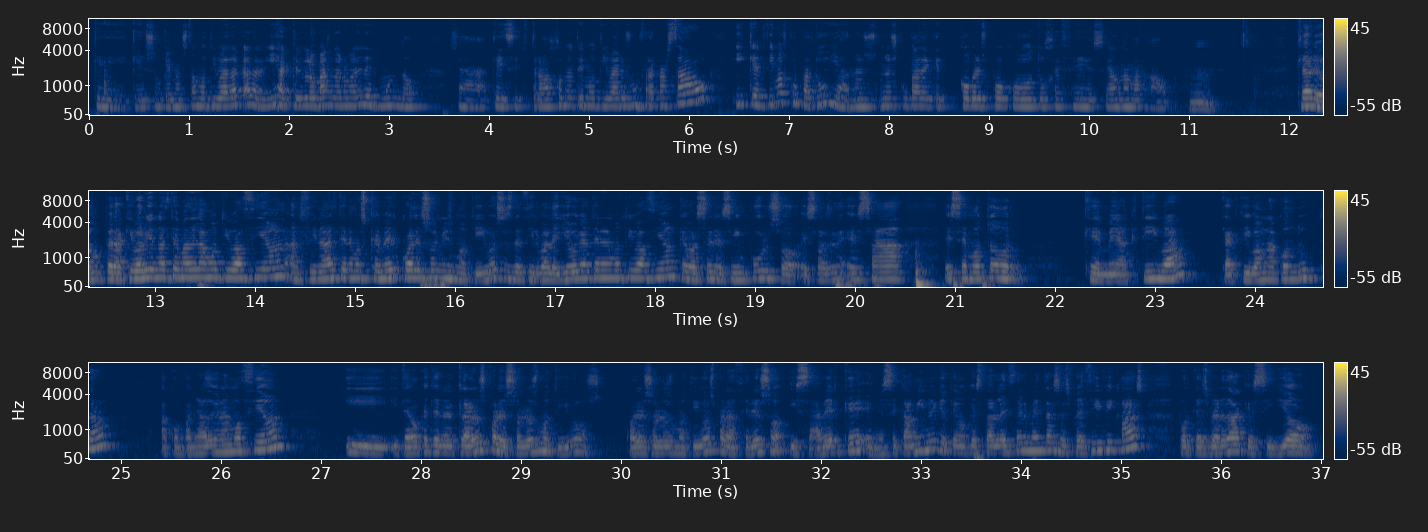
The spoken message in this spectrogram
que, que eso, que no está motivada cada día, que es lo más normal del mundo. O sea, que si tu trabajo no te motiva eres un fracasado y que encima es culpa tuya, no es, no es culpa de que cobres poco o tu jefe sea un amargado. Mm. Claro, pero aquí volviendo al tema de la motivación, al final tenemos que ver cuáles son mis motivos. Es decir, vale, yo voy a tener motivación que va a ser ese impulso, esa, esa, ese motor que me activa, que activa una conducta, acompañado de una emoción, y, y tengo que tener claros cuáles son los motivos. Cuáles son los motivos para hacer eso y saber que en ese camino yo tengo que establecer metas específicas, porque es verdad que si yo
